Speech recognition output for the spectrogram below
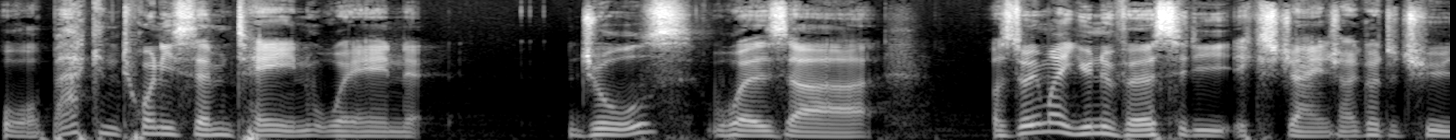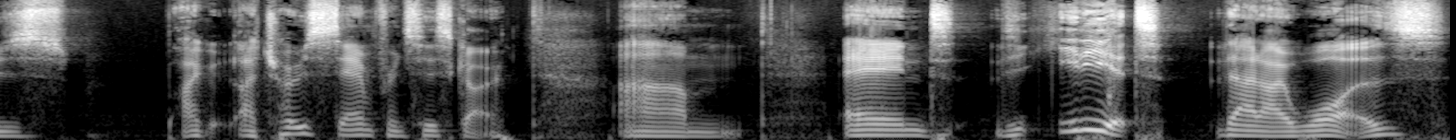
or back in 2017 when Jules was, uh, I was doing my university exchange. I got to choose, I, I chose San Francisco, um, and the idiot that I was,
